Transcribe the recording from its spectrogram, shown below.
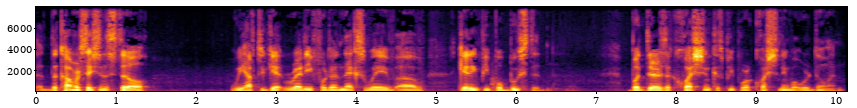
The conversation is still we have to get ready for the next wave of getting people boosted. But there's a question because people are questioning what we're doing.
